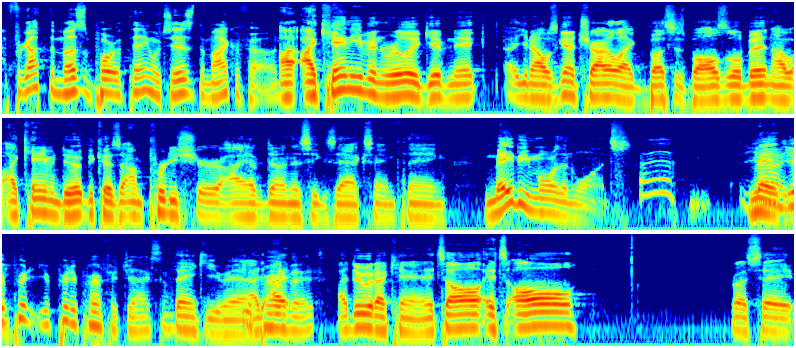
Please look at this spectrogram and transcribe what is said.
I, forgot the most important thing, which is the microphone. I, I can't even really give Nick, uh, you know, I was going to try to like bust his balls a little bit, and I, I can't even do it because I'm pretty sure I have done this exact same thing, maybe more than once. Eh, Maybe. you're pretty. You're pretty perfect, Jackson. Thank you, man. You're I, I- perfect. I, do what I can. It's all, it's all, what do I say?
